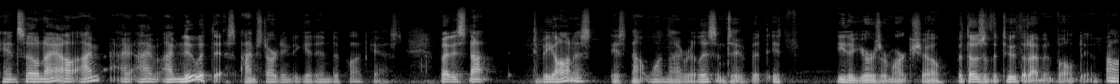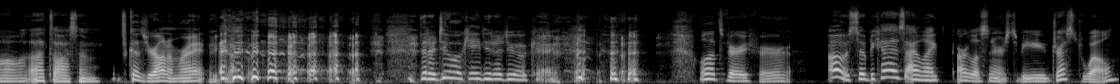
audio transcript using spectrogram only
And so now I'm I, I'm I'm new at this. I'm starting to get into podcasts, but it's not. To be honest, it's not one that I really listen to. But it's either yours or Mark's show. But those are the two that I'm involved in. Oh, that's awesome. It's because you're on them, right? Exactly. Did I do okay? Did I do okay? well, that's very fair. Oh, so because I like our listeners to be dressed well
